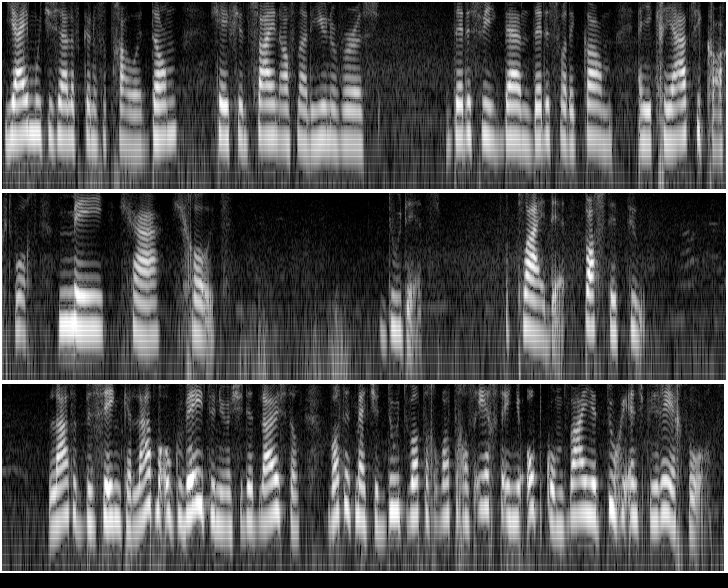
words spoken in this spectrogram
Jij moet jezelf kunnen vertrouwen. Dan geef je een sign af naar de universe. Dit is wie ik ben, dit is wat ik kan. En je creatiekracht wordt mega groot. Doe dit. Apply dit. Pas dit toe. Laat het bezinken. Laat me ook weten nu als je dit luistert. Wat dit met je doet. Wat er, wat er als eerste in je opkomt. Waar je toe geïnspireerd wordt.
